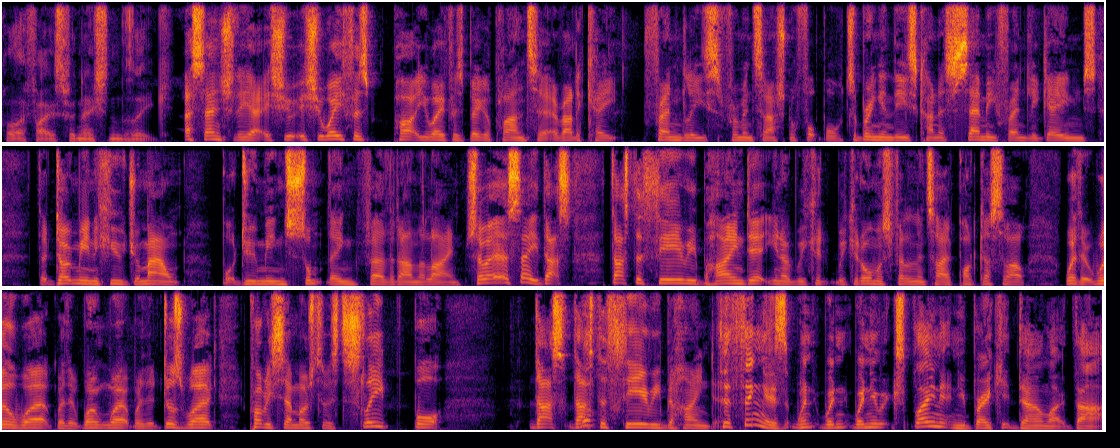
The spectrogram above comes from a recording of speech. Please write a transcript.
qualifiers for Nations League. Essentially, yeah, it's, it's UEFA's part of UEFA's bigger plan to eradicate friendlies from international football, to bring in these kind of semi-friendly games that don't mean a huge amount, but do mean something further down the line. So, as I say, that's that's the theory behind it. You know, we could we could almost fill an entire podcast about whether it will work, whether it won't work, whether it does work. Probably send most of us to sleep, but that's that's Well, the theory behind it. The thing is, when, when, when you explain it and you break it down like that,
